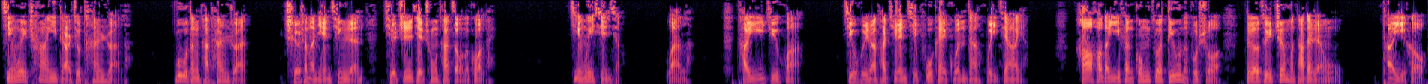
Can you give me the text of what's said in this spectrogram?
警卫差一点就瘫软了，不等他瘫软，车上的年轻人却直接冲他走了过来。警卫心想：完了，他一句话就会让他卷起铺盖滚蛋回家呀！好好的一份工作丢了不说，得罪这么大的人物，他以后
